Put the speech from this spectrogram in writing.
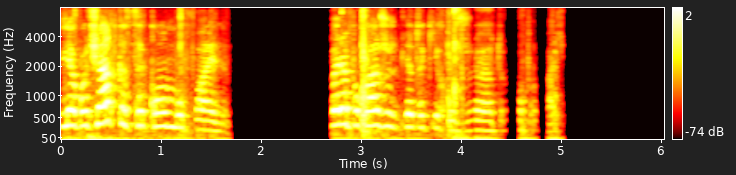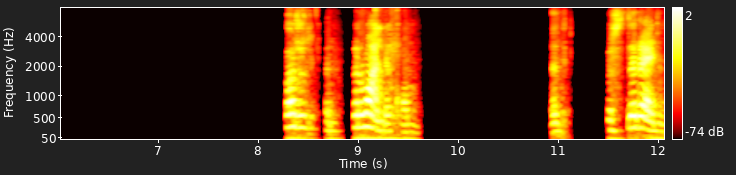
для початку це комбо файне. Тепер я покажу для таких уже трохи прокачів. Покажу таке нормальне комбо. Середнє.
